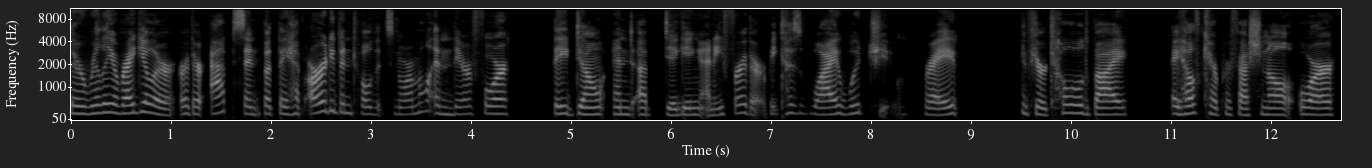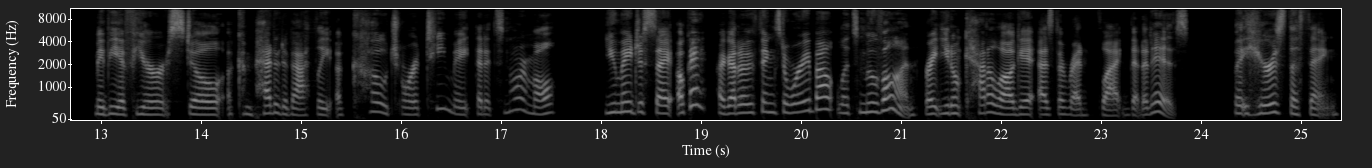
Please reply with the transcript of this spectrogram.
they're really irregular or they're absent, but they have already been told it's normal. And therefore, they don't end up digging any further because why would you, right? If you're told by a healthcare professional, or maybe if you're still a competitive athlete, a coach, or a teammate, that it's normal, you may just say, okay, I got other things to worry about. Let's move on, right? You don't catalog it as the red flag that it is. But here's the thing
